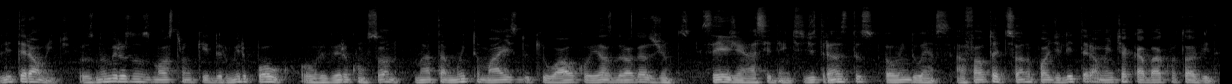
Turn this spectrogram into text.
Literalmente, os números nos mostram que dormir pouco ou viver com sono mata muito mais do que o álcool e as drogas juntos, seja em acidentes de trânsito ou em doença. A falta de sono pode literalmente acabar com a tua vida.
